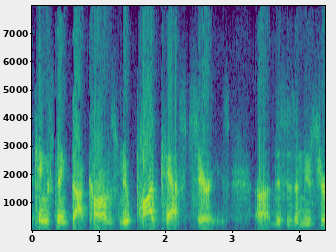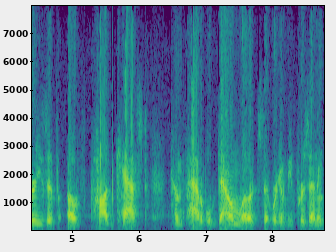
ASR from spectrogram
to KingSnake.com's new podcast series. Uh, this is a new series of, of podcast compatible downloads that we're going to be presenting,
